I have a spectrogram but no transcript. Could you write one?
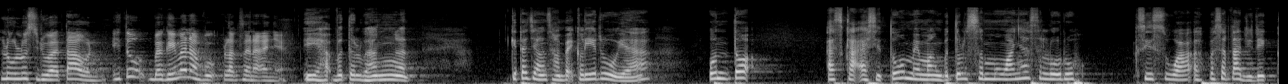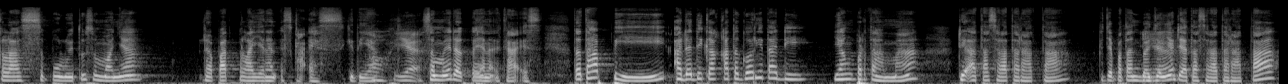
lulus dua tahun. Itu bagaimana Bu pelaksanaannya? Iya betul banget. Kita jangan sampai keliru ya untuk SKS itu memang betul semuanya seluruh siswa eh, peserta didik kelas 10 itu semuanya dapat pelayanan SKS gitu ya. Oh, yeah. Semuanya dapat pelayanan SKS. Tetapi ada tiga kategori tadi. Yang pertama di atas rata-rata, kecepatan belajarnya yeah. di atas rata-rata,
